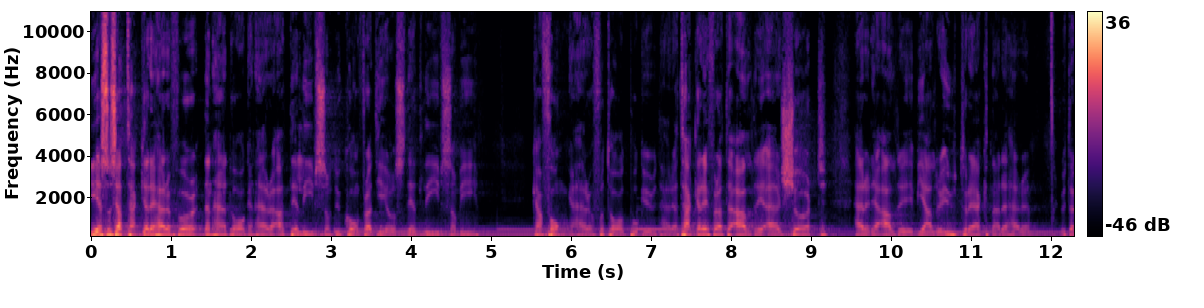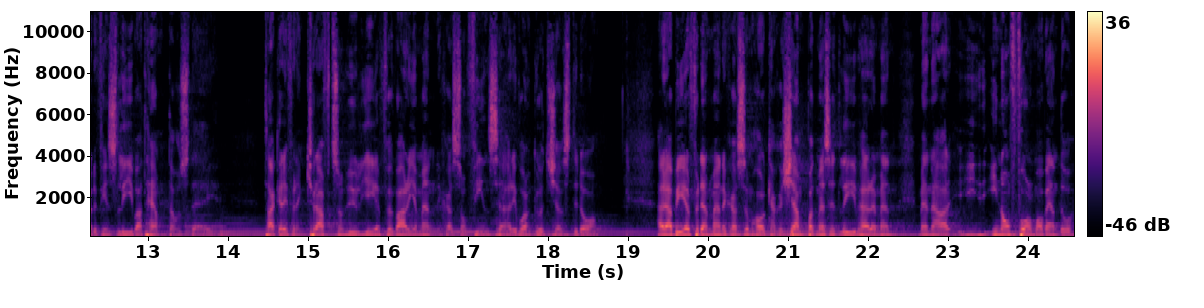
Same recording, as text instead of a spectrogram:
Jesus, jag tackar dig Herre för den här dagen, Herre, att det liv som du kom för att ge oss, det är ett liv som vi kan fånga, Herre, och få tag på, Gud, Herre. Jag tackar dig för att det aldrig är kört, Herre, det är aldrig, vi är aldrig uträknade, Herre, utan det finns liv att hämta hos dig. Tackar dig för den kraft som du vill ge för varje människa som finns här i vår gudstjänst idag. Herre, jag ber för den människa som har kanske kämpat med sitt liv, Herre, men, men har i, i någon form av ändå eh,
